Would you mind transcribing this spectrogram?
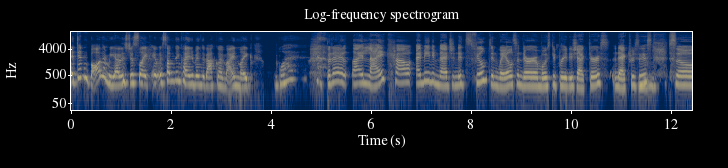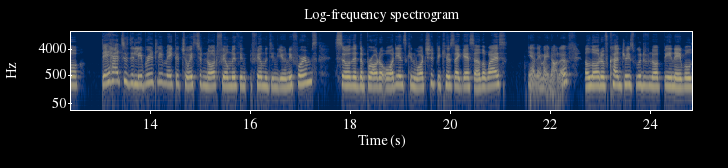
it didn't bother me. I was just like, it was something kind of in the back of my mind, like, what? But I I like how I mean imagine it's filmed in Wales and there are mostly British actors and actresses. Mhm. So they had to deliberately make a choice to not film it in film it in uniforms so that the broader audience can watch it because I guess otherwise Yeah, they might not have. a lot of countries would have not been able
